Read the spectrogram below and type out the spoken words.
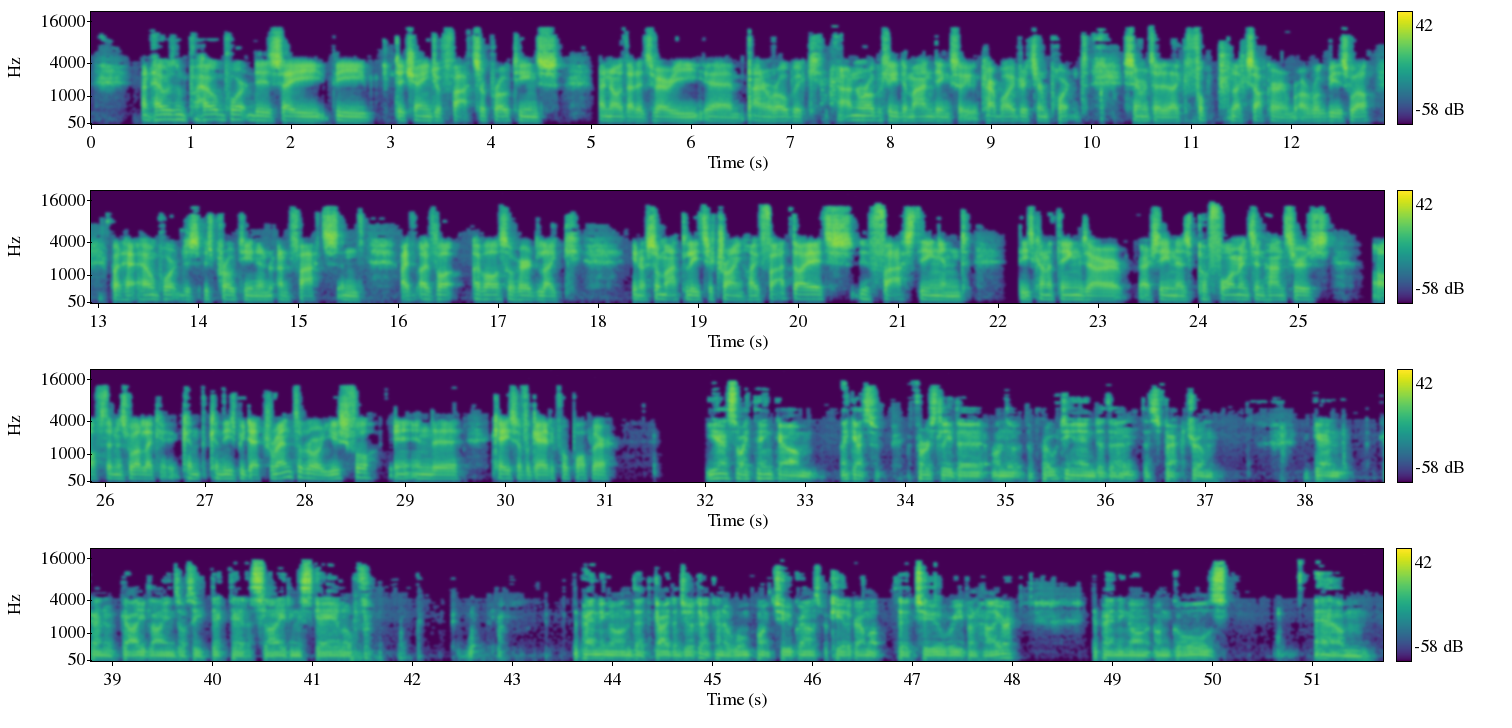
and how is how important is say the the change of fats or proteins I know that it's very um, anaerobic, anaerobically demanding. So carbohydrates are important, similar to like like soccer or rugby as well. But how, how important is, is protein and, and, fats? And I've I've I've also heard like you know some athletes are trying high fat diets, fasting, and these kind of things are are seen as performance enhancers often as well. Like can can these be detrimental or useful in, in the case of a Gaelic football player? Yeah, so I think um, I guess firstly the on the, the protein end of the, mm. the spectrum, again, kind of guidelines obviously dictate a sliding scale of depending on the guidelines you're looking at kind of 1.2 grams per kilogram up to two or even higher, depending on, on goals. Um,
